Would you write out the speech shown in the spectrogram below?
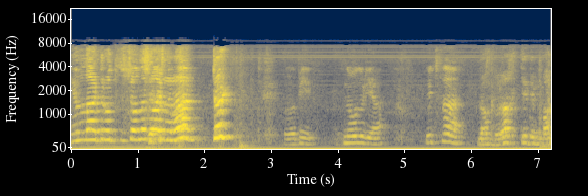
Yıllardır 33 onunla Çıkın dolaştım lan. lan. Dön. Abi ne olur ya. Lütfen. Lan bırak dedim bak.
